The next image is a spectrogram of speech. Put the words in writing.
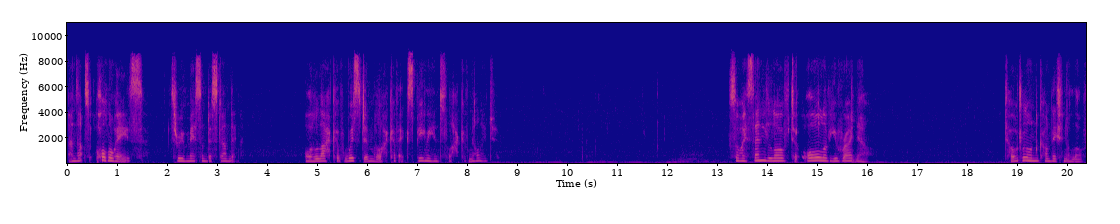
And that's always through misunderstanding or lack of wisdom, lack of experience, lack of knowledge. So I send love to all of you right now. Total unconditional love.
